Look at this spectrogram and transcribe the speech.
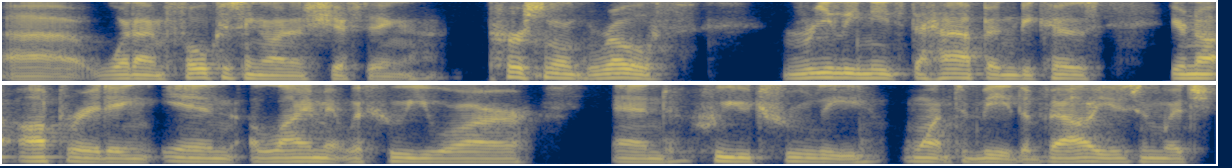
uh, what I'm focusing on is shifting. Personal growth really needs to happen because you're not operating in alignment with who you are and who you truly want to be, the values in which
